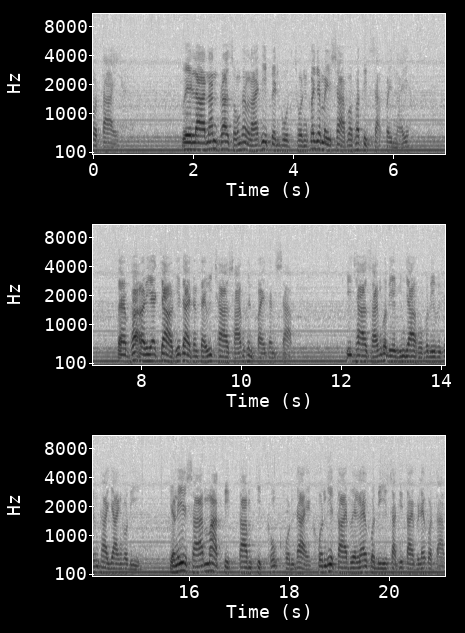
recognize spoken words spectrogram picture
ก็ตาย เวลานั้นพระสงฆ์ทั้งหลายที่เป็นบุตรชนก็จะไม่ทราบว่าพระติสสะไปไหน แต่พระอริยเจ้าที่ได้ตั้งแต่วิชาสามขึ้นไปท่านทราบ วิชาสามก็ดีวิญญาหกก็ดีไปถึงทายานก็ดี อย่างนี้สามารถติดตามจิตของคนได้ คนที่ตายไปแล้วก็ดีสัตว์ที่ตายไปแล้วก็ตาม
